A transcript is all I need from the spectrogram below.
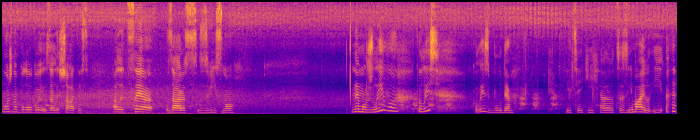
можна було би залишатись. Але це зараз, звісно, неможливо. Колись, колись буде. Дивіться, який я це знімаю і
